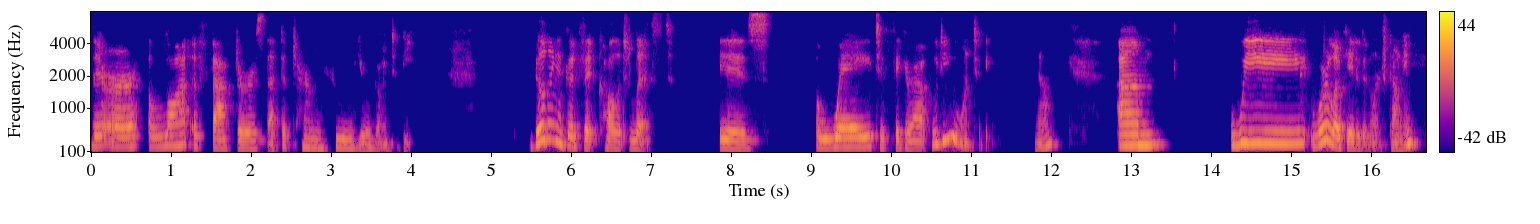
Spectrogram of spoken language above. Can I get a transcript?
there are a lot of factors that determine who you're going to be. Building a good fit college list is a way to figure out who do you want to be. You know? Um, we we're located in Orange County,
